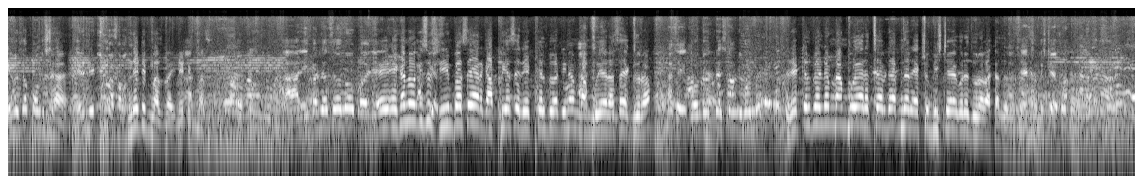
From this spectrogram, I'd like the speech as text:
এগুলো সব পঞ্চাশ টাকা? হ্যাঁ। এটা নেটিভ মাছ আমাদের? নেটিভ মাছ ভাই নেটিভ মাছ। আর এই পাশে আছে হলো এখানেও কিছু শিম্প আছে আর গাপ্পি আছে রেড টেল প্লাটিনাম নাম্বুয়ার আছে এক জোড়া। আচ্ছা এই কোনটার প্রাইস কেমন কি বলবে রেড টেল প্লাটিনাম নাম্বুয়ার হচ্ছে এটা আপনার একশো বিশ টাকা করে জোড়া রাখা যাবে। টাকা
